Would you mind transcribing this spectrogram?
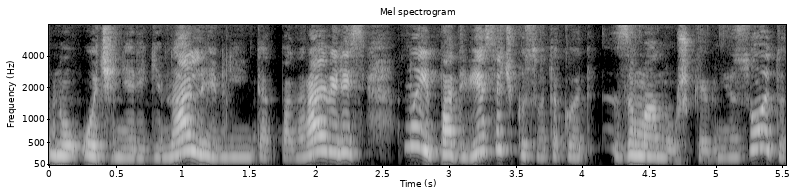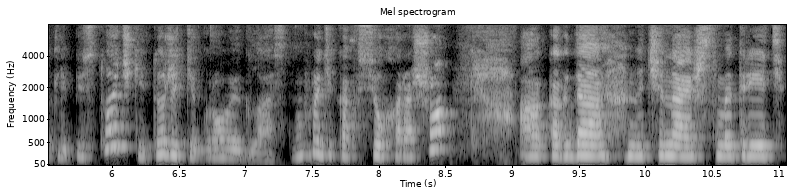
ну, очень оригинальные, мне не так понравились. Ну и подвесочку с вот такой вот заманушкой внизу, и тут лепесточки, тоже тигровый глаз. Ну, вроде как все хорошо. А когда начинаешь смотреть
